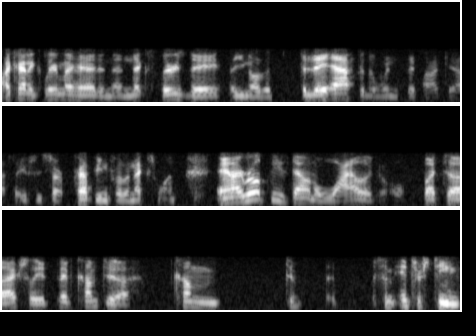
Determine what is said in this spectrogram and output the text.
I kind of clear my head, and then next Thursday, uh, you know, the, the day after the Wednesday podcast, I usually start prepping for the next one. And I wrote these down a while ago, but uh, actually they've come to come some interesting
